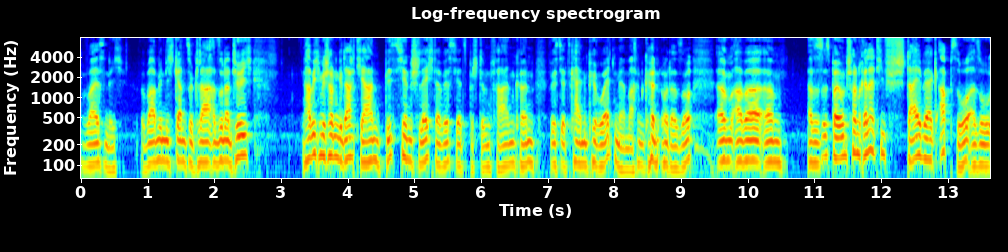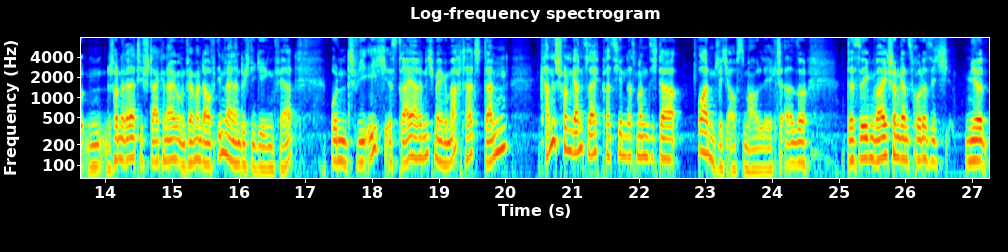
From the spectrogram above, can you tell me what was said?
weiß nicht. War mir nicht ganz so klar. Also natürlich habe ich mir schon gedacht, ja, ein bisschen schlechter wirst du jetzt bestimmt fahren können, wirst jetzt keine Pirouetten mehr machen können oder so. Ähm, aber ähm, also es ist bei uns schon relativ steil bergab so, also schon eine relativ starke Neigung. Und wenn man da auf Inlinern durch die Gegend fährt und wie ich es drei Jahre nicht mehr gemacht hat, dann kann es schon ganz leicht passieren, dass man sich da ordentlich aufs Maul legt. Also deswegen war ich schon ganz froh, dass ich mir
